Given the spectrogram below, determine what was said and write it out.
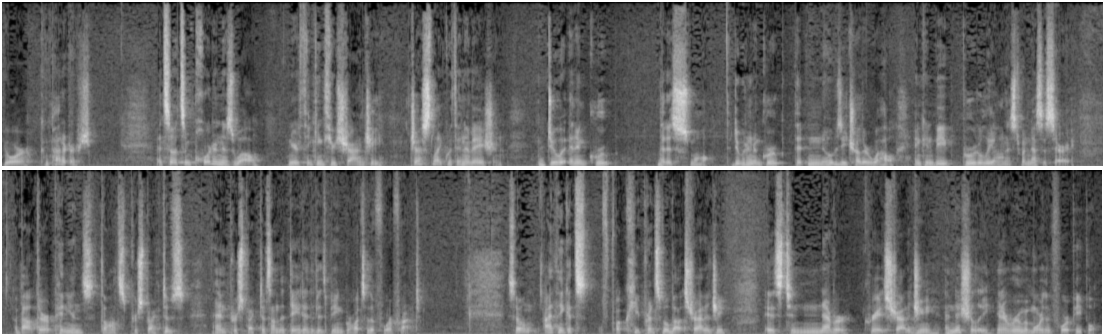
your competitors. And so it's important as well when you're thinking through strategy just like with innovation, do it in a group that is small. Do it in a group that knows each other well and can be brutally honest when necessary about their opinions, thoughts, perspectives, and perspectives on the data that is being brought to the forefront. So I think it's a key principle about strategy is to never create strategy initially in a room of more than four people.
